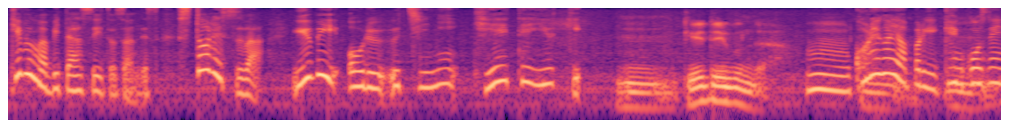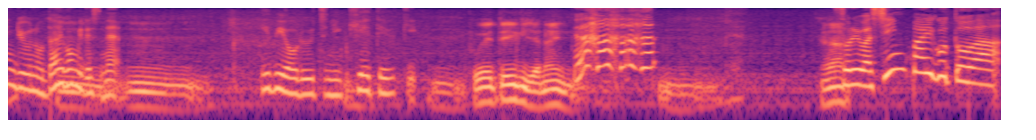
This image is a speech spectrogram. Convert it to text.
気分はビタースイートさんです。ストレスは指折るうちに消えてゆきうん、消えていくんだ。うん、これがやっぱり健康川柳の醍醐味ですね。うん。指を折るうちに消えてゆき。うん増えていきじゃないんだ。うんな それは心配事は、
